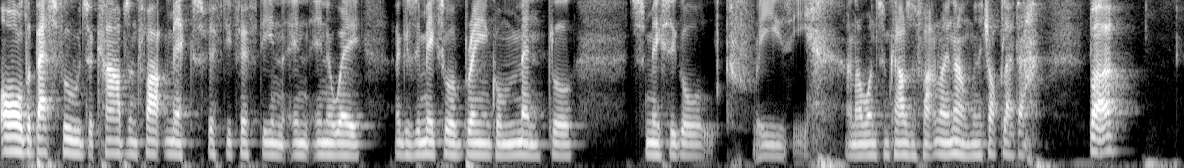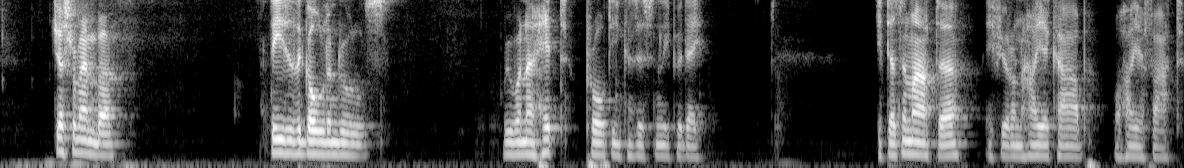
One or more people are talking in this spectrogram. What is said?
All the best foods are carbs and fat mix 50-50 in, in, in a way because it makes our brain go mental, just makes it go crazy. And I want some carbs and fat right now the chocolate. But just remember, these are the golden rules. We want to hit protein consistently per day. It doesn't matter if you're on higher carb or higher fat.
